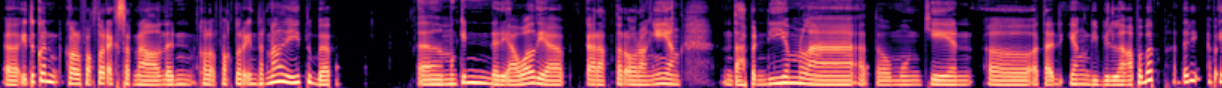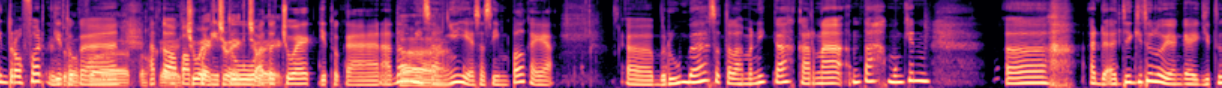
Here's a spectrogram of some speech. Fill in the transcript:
eh, itu kan kalau faktor eksternal dan kalau faktor internal ya itu bab eh, mungkin dari awal ya karakter orangnya yang entah pendiam lah atau mungkin eh, tadi yang dibilang apa bab tadi apa introvert, gitu kan Introvert, oke. atau apa pun Cuek, itu cuek, cuek. atau cuek gitu kan atau Ah. misalnya ya sesimpel kayak eh, berubah setelah menikah karena entah mungkin eh ada aja gitu loh yang kayak gitu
